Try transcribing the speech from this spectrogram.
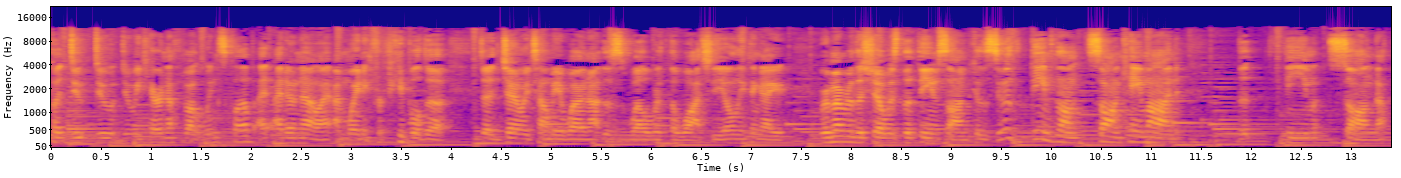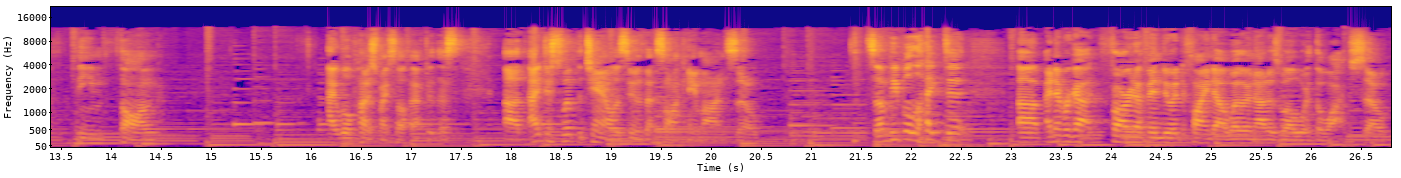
but do do do we care enough about Winx Club? I, I don't know. I, am waiting for people to to generally tell me whether or not this is well worth the watch. The only thing I remember the show was the theme song because as soon as the theme song song came on, the theme song, not the theme thong. I will punish myself after this. Uh, I just flipped the channel as soon as that song came on. So some people liked it. Uh, I never got far enough into it to find out whether or not it was well worth the watch. So,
